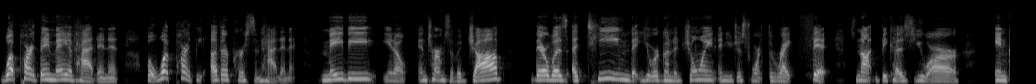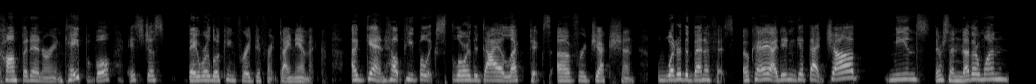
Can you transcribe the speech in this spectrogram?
what part they may have had in it, but what part the other person had in it. Maybe, you know, in terms of a job, there was a team that you were going to join and you just weren't the right fit. It's not because you are incompetent or incapable, it's just they were looking for a different dynamic. Again, help people explore the dialectics of rejection. What are the benefits? Okay, I didn't get that job means there's another one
